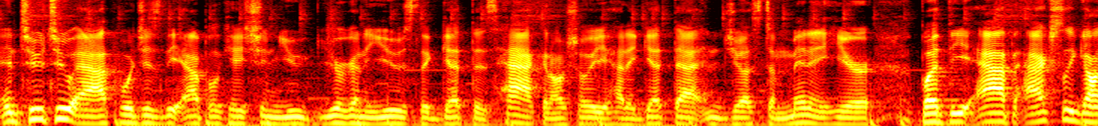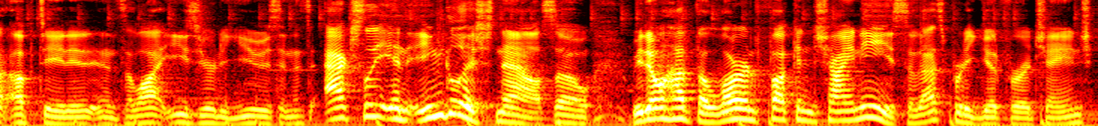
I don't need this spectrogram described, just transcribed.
and Tutu app, which is the application you, you're going to use to get this hack, and I'll show you how to get that in just a minute here. But the app actually got updated, and it's a lot easier to use, and it's actually in English now, so we don't have to learn fucking Chinese, so that's pretty good for a change.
